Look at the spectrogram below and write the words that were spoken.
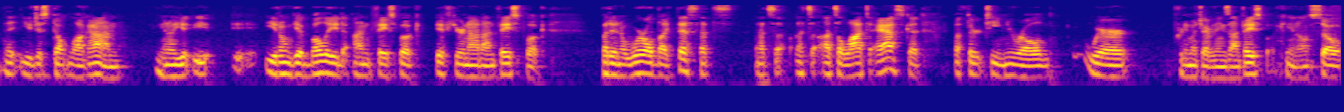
that you just don't log on. You know, you, you, you don't get bullied on Facebook if you're not on Facebook. But in a world like this, that's, that's a, that's a, that's a lot to ask a, a 13 year old where pretty much everything's on Facebook, you know, so,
